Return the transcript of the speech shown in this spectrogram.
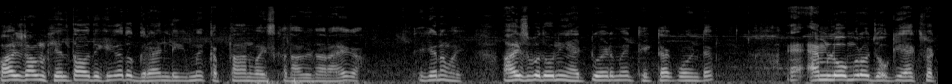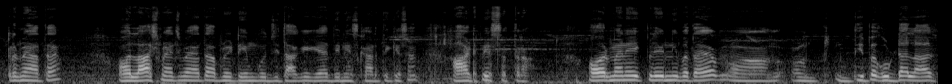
फ़र्स्ट राउंड खेलता हुआ दिखेगा तो ग्रैंड लीग में कप्तान वाइस का दावेदार आएगा। ठीक है ना भाई? Ayush Badoni head to head में ठीक ठाक पॉइंट है। एम लोमरो जो कि एक्स फैक्टर में आता है, और लास्ट मैच में आता है, अपनी टीम को जिता के गया दिनेश कार्तिक के साथ, आठ पे सत्रह। और मैंने एक प्लेयर नहीं बताया दीपक हुड्डा लास्ट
